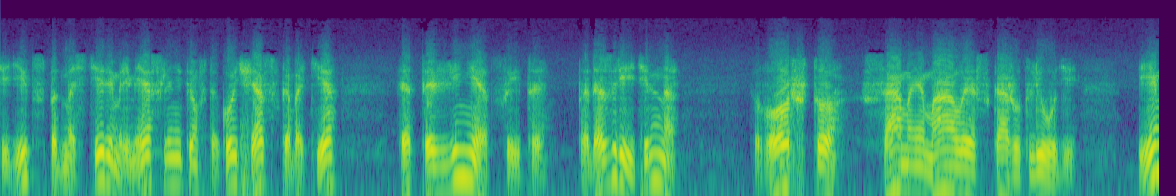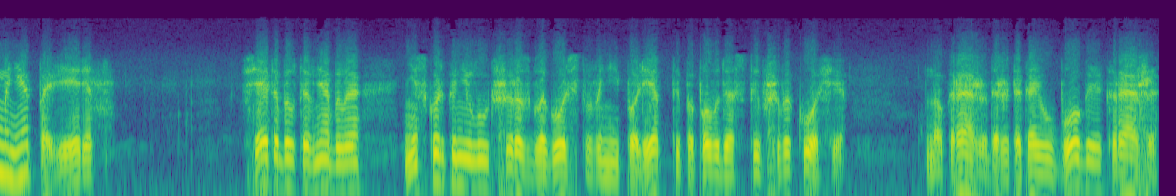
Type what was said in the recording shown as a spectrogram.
сидит с подмастерьем-ремесленником в такой час в кабаке. Это в Венеции-то. Подозрительно. Вот что самое малое скажут люди. И мне поверят. Вся эта болтовня была нисколько не лучше разглагольствований Полетты по поводу остывшего кофе. Но кража, даже такая убогая кража,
